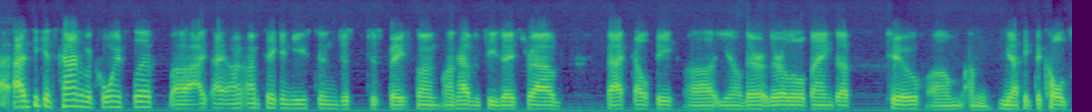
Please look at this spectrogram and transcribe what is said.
I think it's kind of a coin flip. Uh, I, I, I'm taking Houston just just based on on having C.J. Stroud back healthy. Uh, you know, they're they're a little banged up too. Um, I'm, I think the Colts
